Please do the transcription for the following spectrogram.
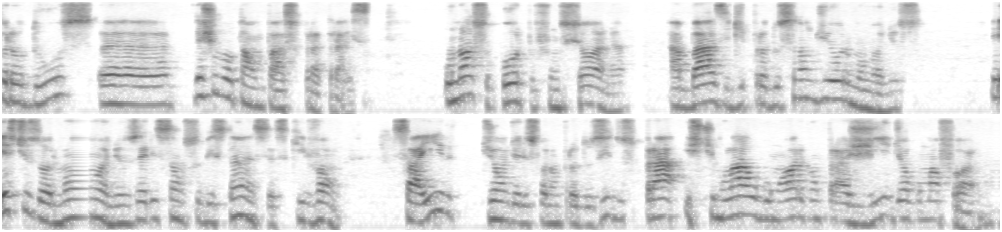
produz. Uh, deixa eu voltar um passo para trás. O nosso corpo funciona à base de produção de hormônios. Estes hormônios, eles são substâncias que vão sair de onde eles foram produzidos para estimular algum órgão para agir de alguma forma.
